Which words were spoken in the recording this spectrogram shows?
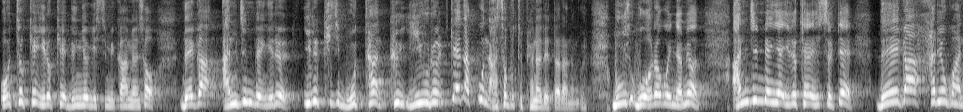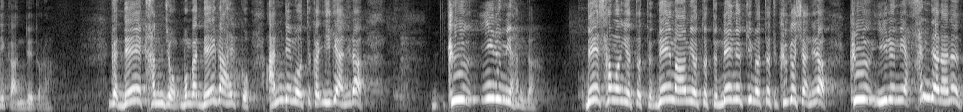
어떻게 이렇게 능력이 있습니까? 하면서 내가 안진뱅이를 일으키지 못한 그 이유를 깨닫고 나서부터 변화됐다라는 거예요. 뭐- 뭐라고 했냐면 안진뱅이가 이렇게 했을 때 내가 하려고 하니까 안 되더라. 그러니까 내 감정, 뭔가 내가 할 거, 안 되면 어떡하, 이게 아니라 그 이름이 한다. 내 상황이 어떻든, 내 마음이 어떻든, 내 느낌이 어떻든, 그것이 아니라 그 이름이 한다라는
